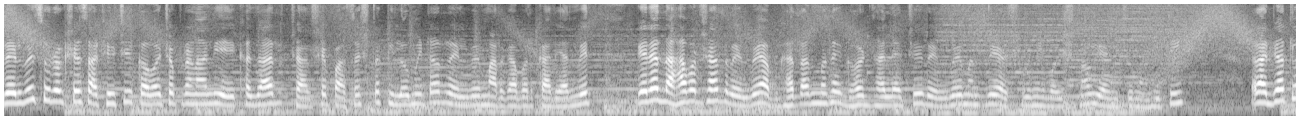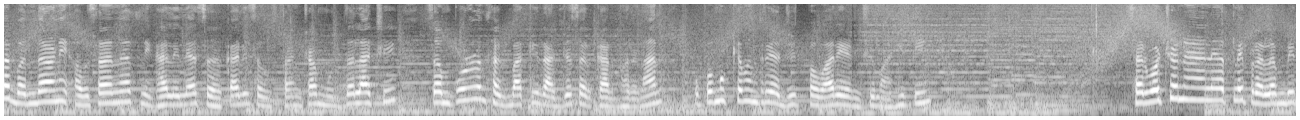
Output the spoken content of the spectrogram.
रेल्वे सुरक्षेसाठीची कवच प्रणाली एक हजार चारशे पासष्ट किलोमीटर रेल्वे मार्गावर कार्यान्वित. गेल्या दहा वर्षात रेल्वे अपघातांमध्ये घट झाल्याची रेल्वे मंत्री अश्विनी वैष्णव यांची माहिती. राज्यातल्या बंद आणि अवसानात निघालेल्या सहकारी संस्थांच्या मुद्दलाची संपूर्ण थकबाकी राज्य सरकार भरणार उपमुख्यमंत्री अजित पवार यांची माहिती. सर्वोच्च न्यायालयातले प्रलंबित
